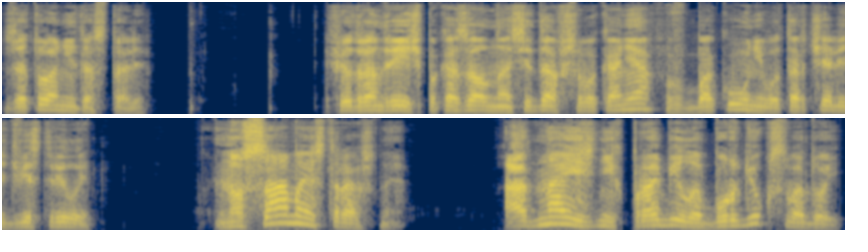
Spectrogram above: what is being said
Зато они достали. Федор Андреевич показал на оседавшего коня, в боку у него торчали две стрелы. Но самое страшное, одна из них пробила бурдюк с водой,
